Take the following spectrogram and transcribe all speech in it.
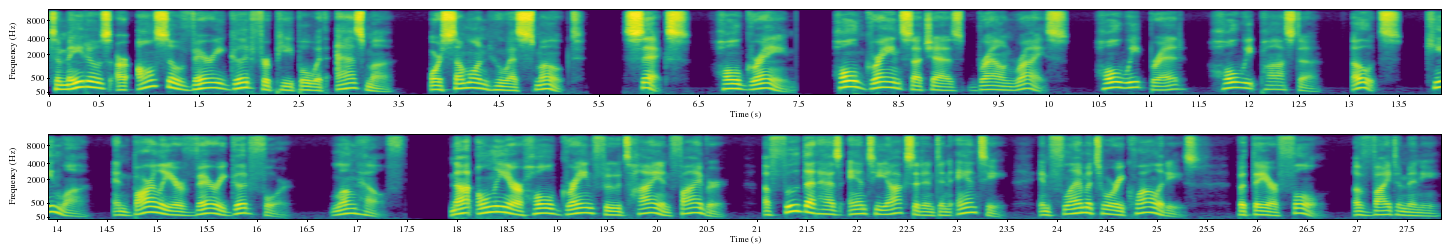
Tomatoes are also very good for people with asthma or someone who has smoked. 6. Whole grain. Whole grains such as brown rice, whole wheat bread, whole wheat pasta, oats, quinoa, and barley are very good for lung health. Not only are whole grain foods high in fiber, a food that has antioxidant and anti-inflammatory qualities, but they are full of vitamin E,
